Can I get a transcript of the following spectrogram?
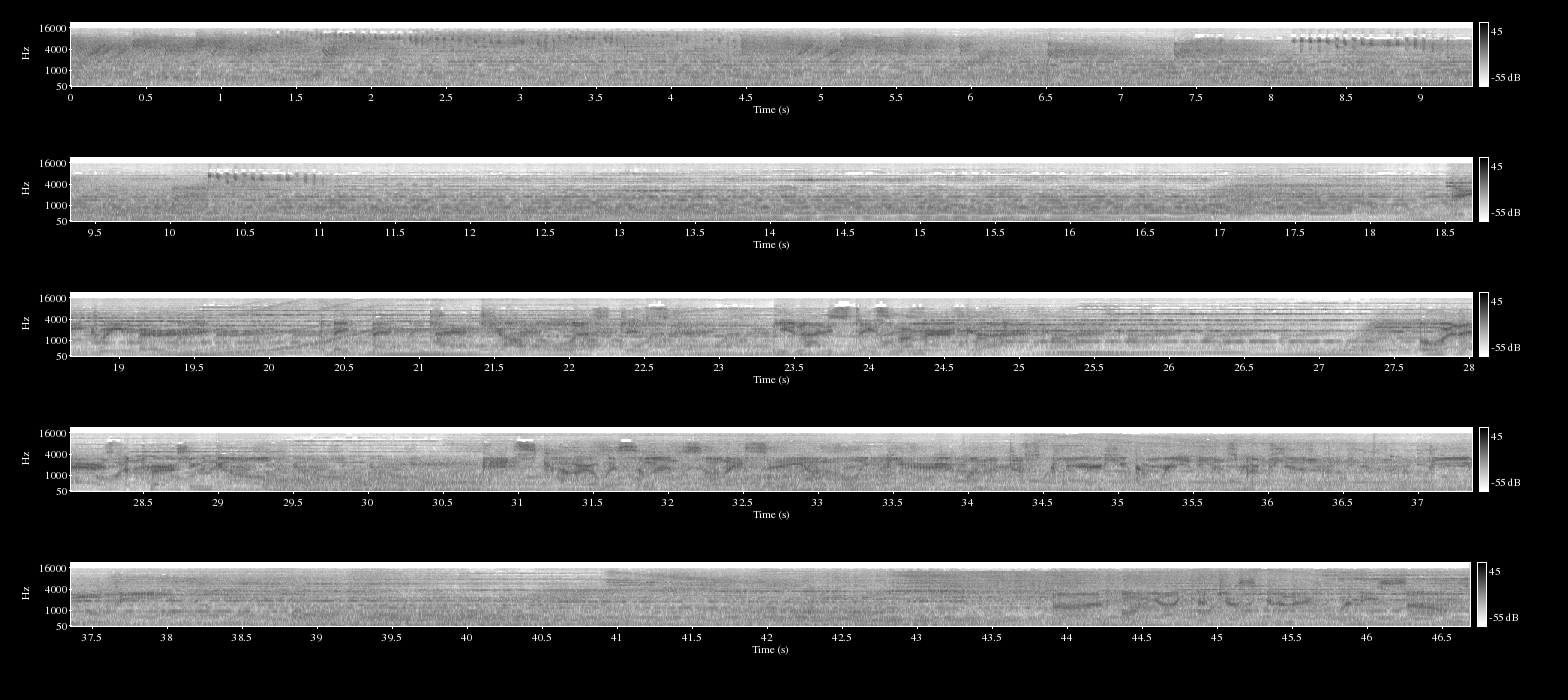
America. Over there is the Persian Gulf. It's covered with cement, so they say, on a leap year. When the dust clears, you can read the inscription. The movie. If only I could just connect with these sounds.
